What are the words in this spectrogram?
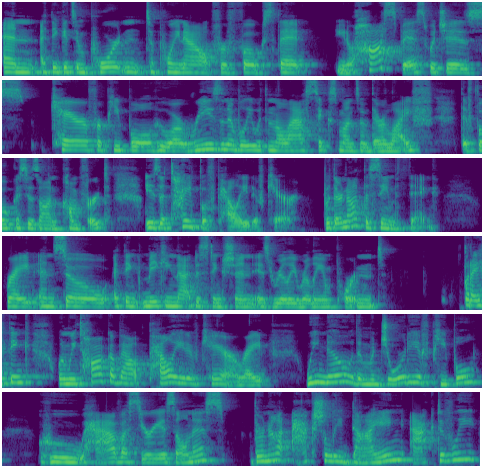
And I think it's important to point out for folks that, you know, hospice, which is care for people who are reasonably within the last six months of their life that focuses on comfort, is a type of palliative care, but they're not the same thing. Right. And so I think making that distinction is really, really important. But I think when we talk about palliative care, right, we know the majority of people who have a serious illness, they're not actually dying actively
